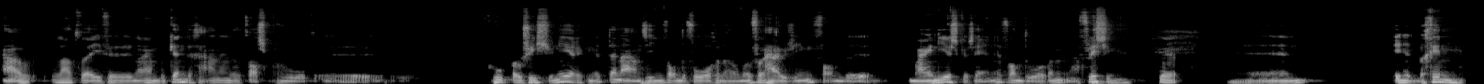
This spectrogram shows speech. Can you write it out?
Nou, laten we even naar een bekende gaan. En dat was bijvoorbeeld, eh, hoe positioneer ik me ten aanzien van de voorgenomen verhuizing van de marinierskazerne van Doorn naar Vlissingen. Ja. Eh, in het begin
